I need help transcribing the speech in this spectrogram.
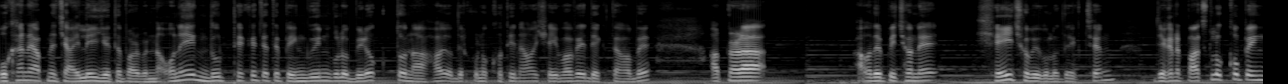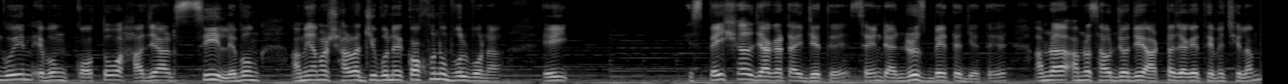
ওখানে আপনি চাইলেই যেতে পারবেন না। অনেক দূর থেকে যাতে পেঙ্গুইনগুলো বিরক্ত না হয়, ওদের কোনো ক্ষতি না হয়, সেইভাবেই দেখতে হবে। আপনারা আমাদের পিছনে সেই ছবিগুলো দেখছেন, যেখানে পাঁচ লক্ষ পেঙ্গুইন এবং কত হাজার সিল এবং আমি আমার সারা জীবনে কখনো ভুলবো না। এই স্পেশাল জায়গাটায় যেতে, সেন্ট অ্যান্ড্রুজ বেতে যেতে, আমরা আমরা সাউথ জর্জিয়া আটটা জায়গায় থেমেছিলাম।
